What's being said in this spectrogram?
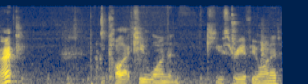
All right. Call that Q1 and Q3 if you wanted.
